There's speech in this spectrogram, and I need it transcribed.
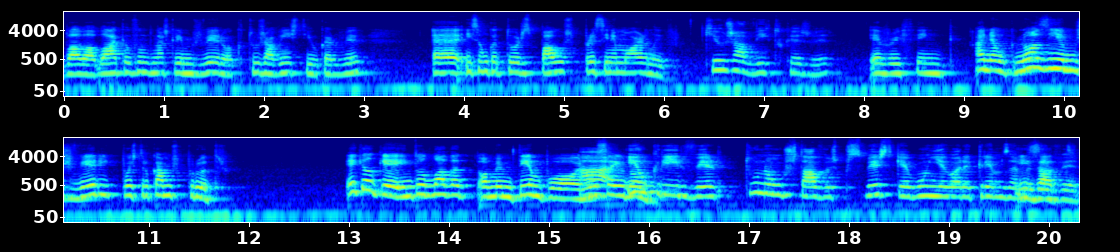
blá blá blá, aquele filme que nós queríamos ver ou que tu já viste e eu quero ver. eh, e são 14 paus para cinema ao ar livre. Que eu já vi que tu queres ver. Everything. Ai não, que nós íamos ver e depois trocámos por outro. É aquele que é em todo lado ao mesmo tempo, ou não ah, sei o nome. eu queria ir ver, tu não gostavas, percebeste que é bom e agora queremos ambas ir Exato. ver.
